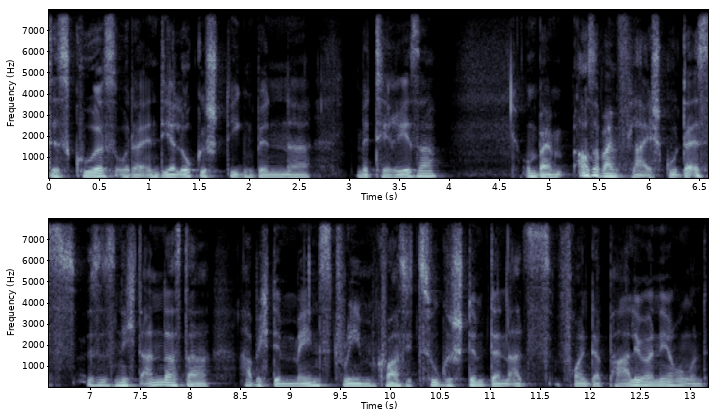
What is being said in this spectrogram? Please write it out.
Diskurs oder in Dialog gestiegen bin äh, mit Theresa. Und beim, außer beim Fleisch, gut, da ist, ist es nicht anders. Da habe ich dem Mainstream quasi zugestimmt, denn als Freund der Paleoernährung und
